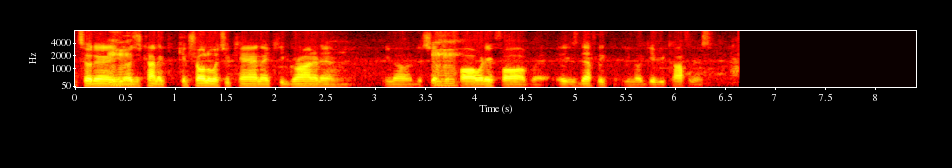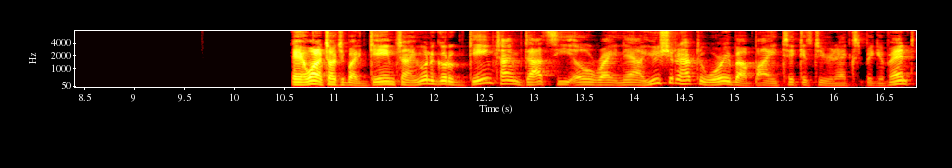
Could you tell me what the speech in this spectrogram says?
until then, you know, just kind of control what you can and keep grinding and you know the will Mhm. fall where they fall. But it's definitely you know give you confidence. Hey, I want to talk to you about Game Time. You want to go to gametime.co right now. You shouldn't have to worry about buying tickets to your next big event.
